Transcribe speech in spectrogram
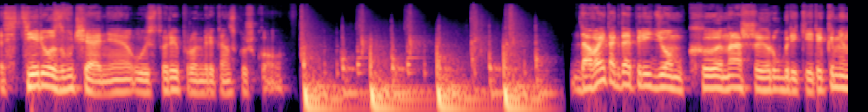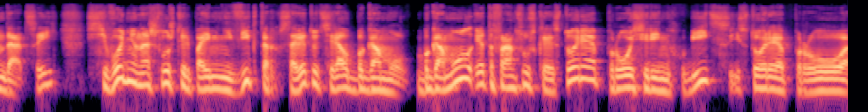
стереозвучание у истории про американскую школу. Давай тогда перейдем к нашей рубрике рекомендаций. Сегодня наш слушатель по имени Виктор советует сериал «Богомол». «Богомол» — это французская история про серийных убийц, история про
